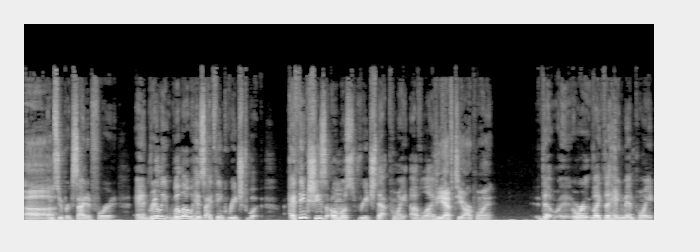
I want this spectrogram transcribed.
uh, I'm super excited for it. And really, Willow has I think reached what I think she's almost reached that point of like the FTR point. the or like the Hangman point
